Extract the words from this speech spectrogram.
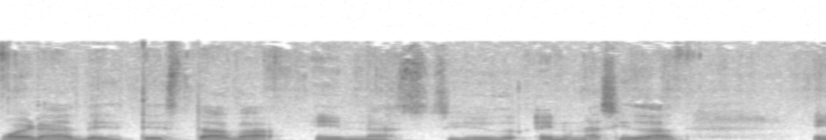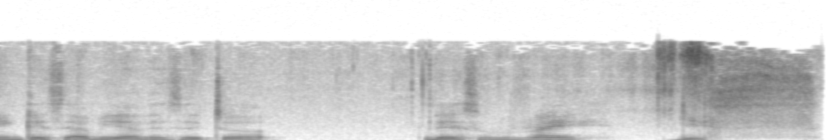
fuera detestada en, la en una ciudad en que se había deshecho de sus reyes,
